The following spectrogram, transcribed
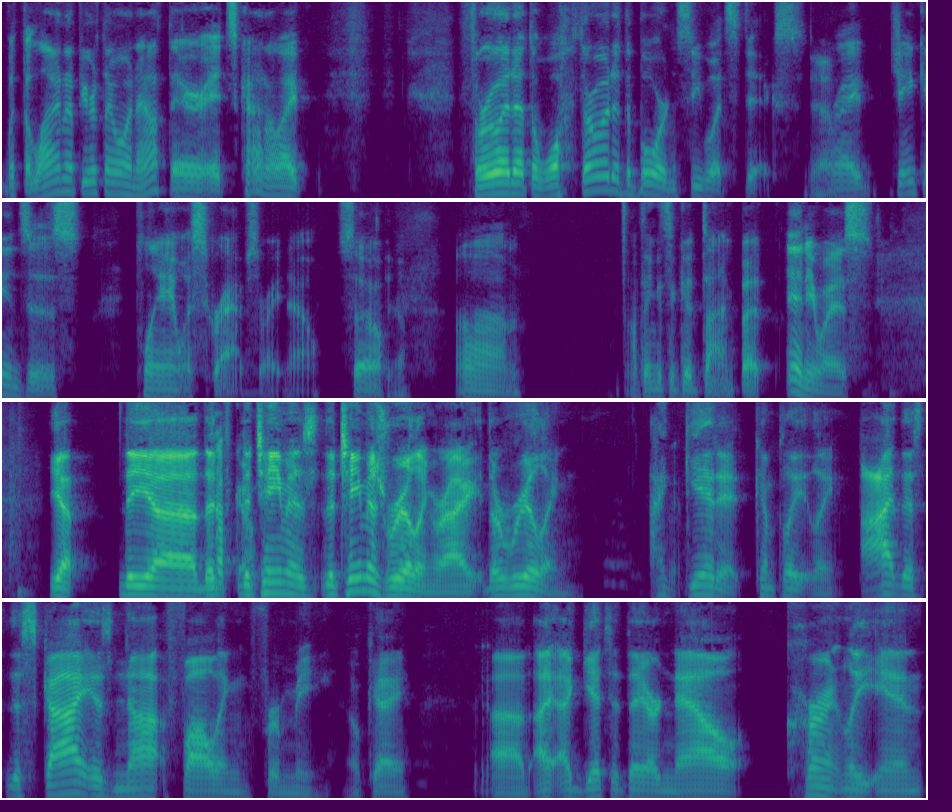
With the lineup you're throwing out there, it's kind of like throw it at the wall, throw it at the board, and see what sticks. Yeah. Right? Jenkins is playing with scraps right now, so um, I think it's a good time. But anyways, Yep. The uh the, the team is the team is reeling, right? They're reeling. I get it completely. I this the sky is not falling for me. Okay. Uh I, I get that they are now currently in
